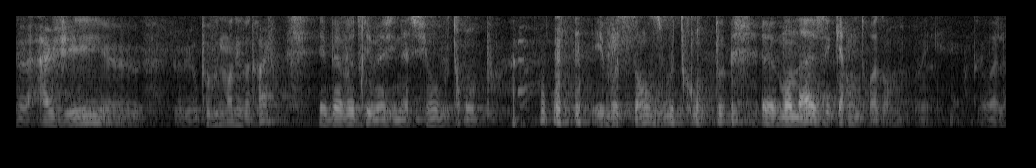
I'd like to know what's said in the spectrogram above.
euh, âgés. euh, on peut vous demander votre âge? Eh bien, votre imagination vous trompe. et vos sens vous trompent. Euh, mon âge, c'est 43 ans. Oui. Voilà.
